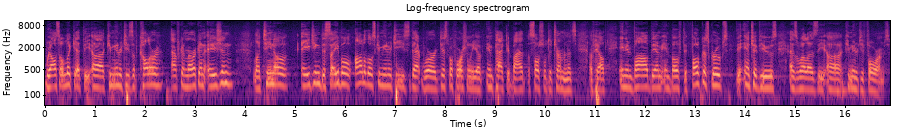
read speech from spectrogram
we also look at the uh, communities of color, African American, Asian, Latino, aging, disabled, all of those communities that were disproportionately impacted by the social determinants of health and involved them in both the focus groups, the interviews, as well as the uh, community forums.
